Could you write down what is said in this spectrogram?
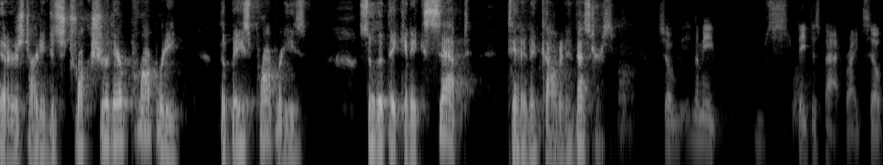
that are starting to structure their property, the base properties, so that they can accept tenant and common investors. So let me state this back, right? So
